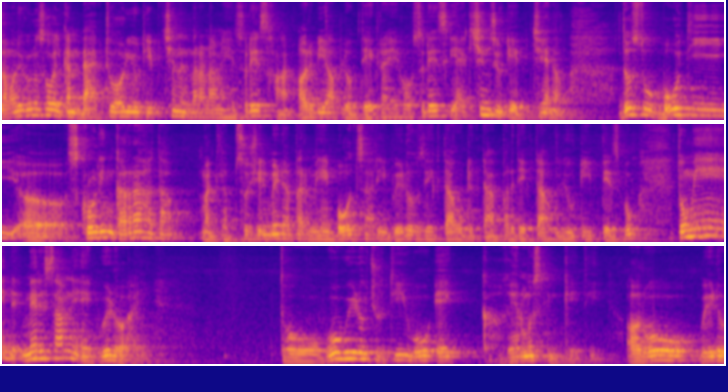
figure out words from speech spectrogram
वालेकुम दोस्तों welcome back to our YouTube channel मेरा नाम है सुरेश खान और भी आप लोग देख रहे हो सुरेश रिएक्शन यूट्यूब चैनल दोस्तों बहुत ही स्क्रॉलिंग कर रहा था। मतलब सोशल मीडिया पर मैं बहुत सारी वीडियोस देखता हूँ टिकटॉक पर देखता हूँ यूट्यूब फेसबुक तो मैं मेरे सामने एक वीडियो आई। तो वो वीडियो जो थी वो एक गैर मुस्लिम की थी। और वो वीडियो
